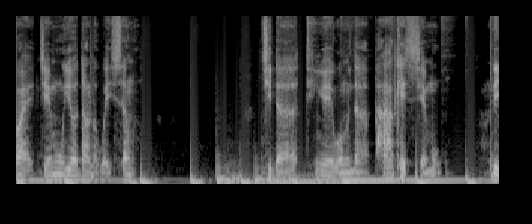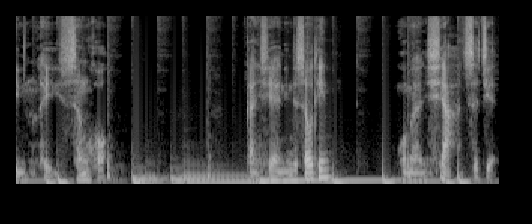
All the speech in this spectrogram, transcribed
很快，节目又到了尾声，记得订阅我们的 Podcast 节目《另类生活》。感谢您的收听，我们下次见。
